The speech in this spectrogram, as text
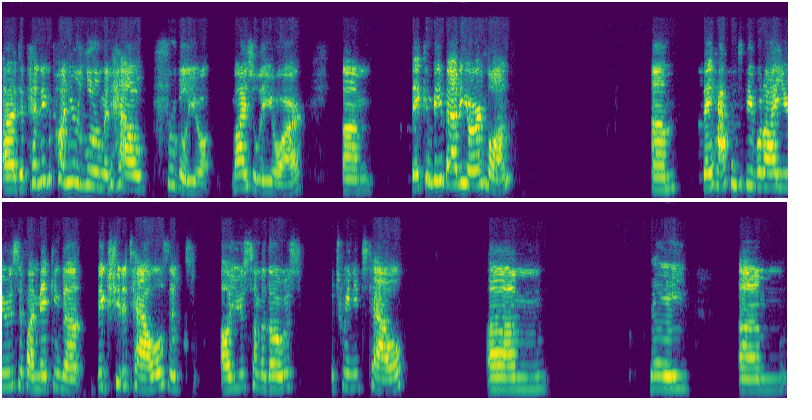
uh, depending upon your loom and how frugal you are, miserly you are, um, they can be about a yard long. Um, they happen to be what I use if I'm making a big sheet of towels. It's, I'll use some of those between each towel. Um, they, um,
